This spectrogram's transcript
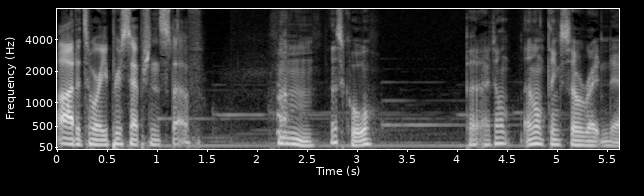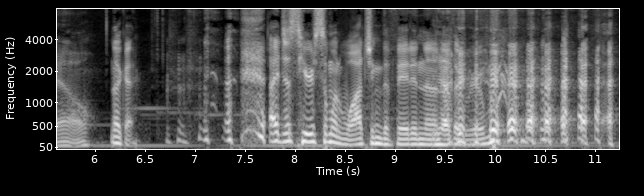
auditory perception stuff. Hmm, that's cool. But I don't I don't think so right now. Okay. I just hear someone watching the vid in another room.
